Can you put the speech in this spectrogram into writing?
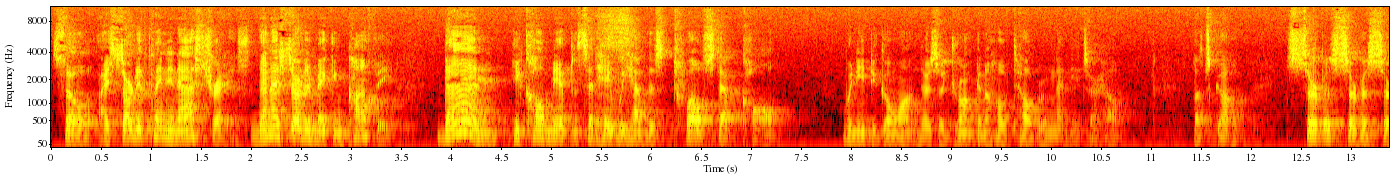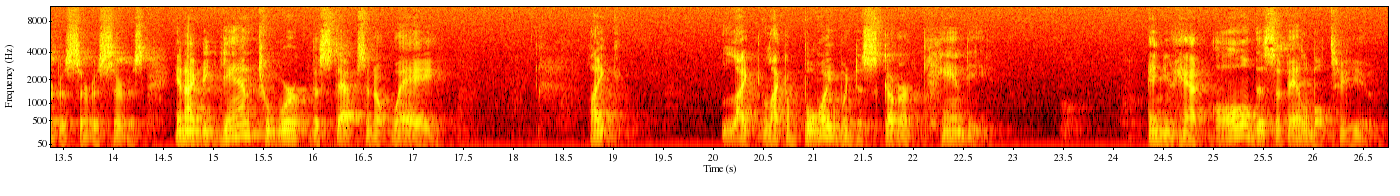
So I started cleaning ashtrays. Then I started making coffee. Then he called me up and said, Hey, we have this 12 step call. We need to go on. There's a drunk in a hotel room that needs our help. Let's go. Service, service, service, service, service. And I began to work the steps in a way like, like, like a boy would discover candy. And you had all this available to you.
